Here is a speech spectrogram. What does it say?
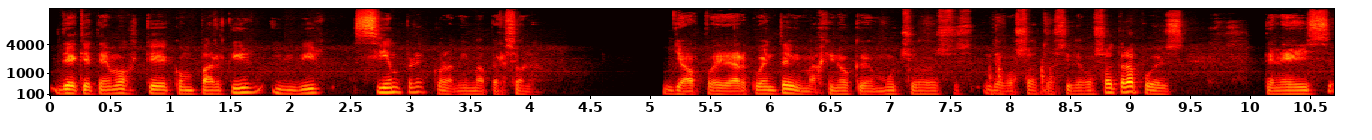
de que tenemos que compartir y vivir siempre con la misma persona. Ya os podéis dar cuenta, y me imagino que muchos de vosotros y de vosotras, pues tenéis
